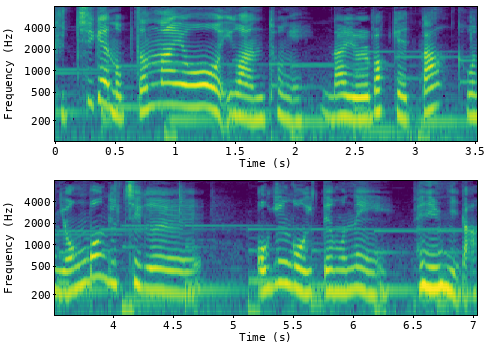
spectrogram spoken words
규칙엔 없잖아요. 이거 안 통해. 날 열받게 했다? 그건 0번 규칙을 어긴 거기 때문에 벤입니다.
